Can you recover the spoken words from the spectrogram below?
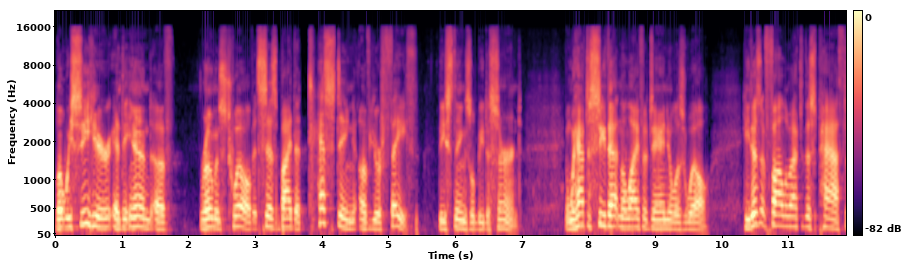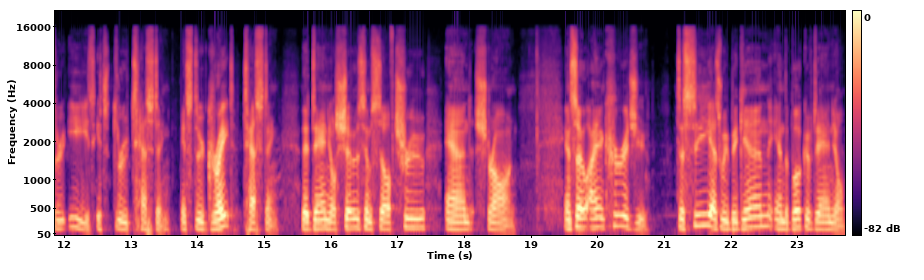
But we see here at the end of Romans 12, it says, By the testing of your faith, these things will be discerned. And we have to see that in the life of Daniel as well. He doesn't follow after this path through ease, it's through testing. It's through great testing that Daniel shows himself true and strong. And so I encourage you to see as we begin in the book of Daniel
